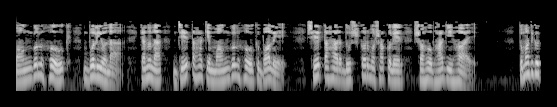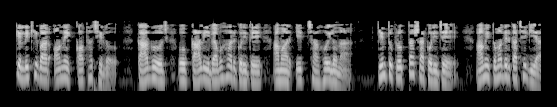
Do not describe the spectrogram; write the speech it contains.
মঙ্গল হউক বলিও না, কেননা যে তাহাকে মঙ্গল হউক বলে, সে তাহার দুষ্কর্ম সকলের সহভাগী হয়। তোমাদিগকে লিখিবার অনেক কথা ছিল, কাগজ ও কালি ব্যবহার করিতে আমার ইচ্ছা হইল না। কিন্তু প্রত্যাশা করি যে আমি তোমাদের কাছে গিয়া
